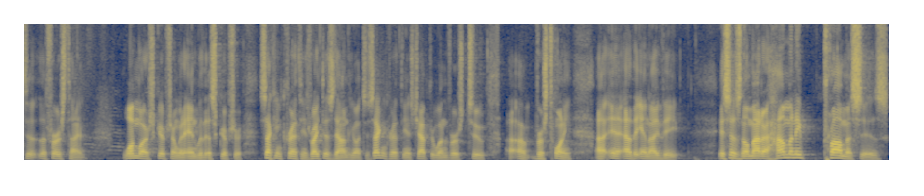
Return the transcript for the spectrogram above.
to the first time. One more scripture. I'm going to end with this scripture. Second Corinthians, write this down if you want to. Second Corinthians chapter 1, verse 2, uh, uh verse 20, uh, out of the NIV. It says, No matter how many promises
